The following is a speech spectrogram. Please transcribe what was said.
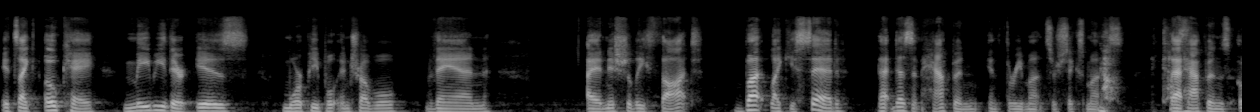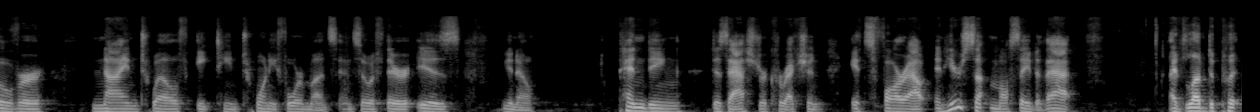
it's like okay maybe there is more people in trouble than i initially thought but like you said that doesn't happen in 3 months or 6 months no, that happens over 9 12 18 24 months and so if there is you know pending disaster correction, it's far out. And here's something I'll say to that. I'd love to put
